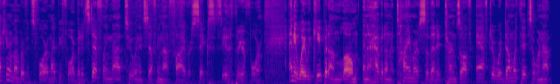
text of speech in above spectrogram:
I can't remember if it's four. It might be four, but it's definitely not two, and it's definitely not five or six. It's either three or four. Anyway, we keep it on low, and I have it on a timer so that it turns off after we're done with it, so we're not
